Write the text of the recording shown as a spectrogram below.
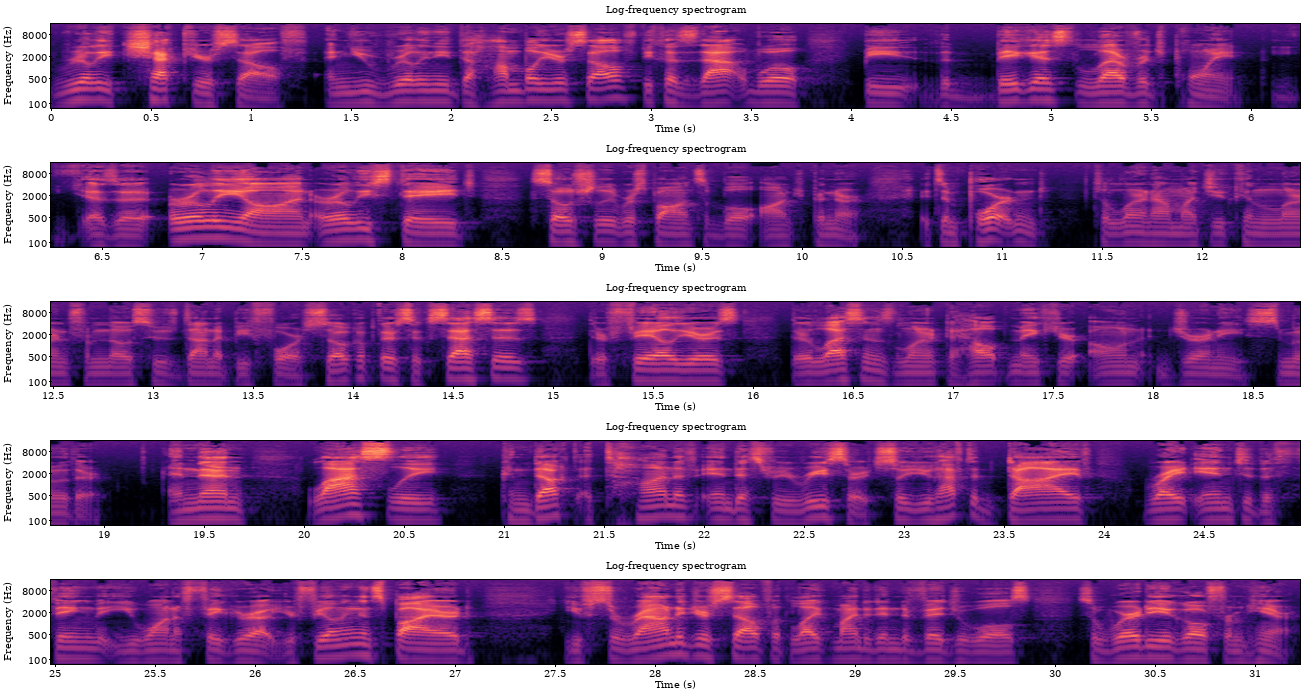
really check yourself and you really need to humble yourself because that will be the biggest leverage point as an early on, early stage, socially responsible entrepreneur. It's important to learn how much you can learn from those who've done it before. Soak up their successes, their failures, their lessons learned to help make your own journey smoother. And then lastly, conduct a ton of industry research. So you have to dive right into the thing that you want to figure out. You're feeling inspired, you've surrounded yourself with like minded individuals. So where do you go from here?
